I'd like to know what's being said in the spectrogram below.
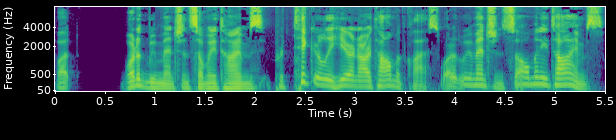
But what did we mention so many times, particularly here in our Talmud class? What did we mention so many times?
